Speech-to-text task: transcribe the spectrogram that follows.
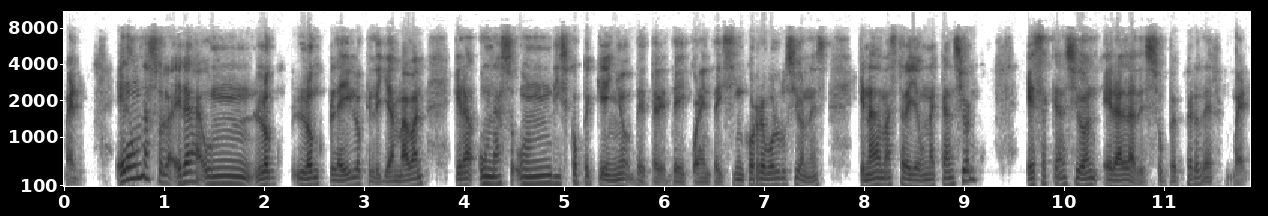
Bueno, era una sola, era un long, play, lo que le llamaban, que era un disco pequeño de, de 45 revoluciones que nada más traía una canción. Esa canción era la de Supe Perder. Bueno,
